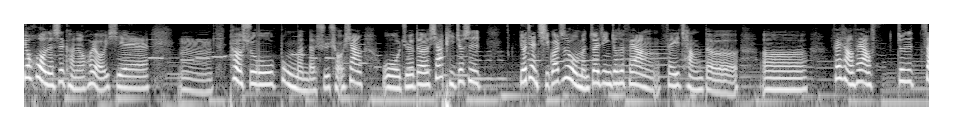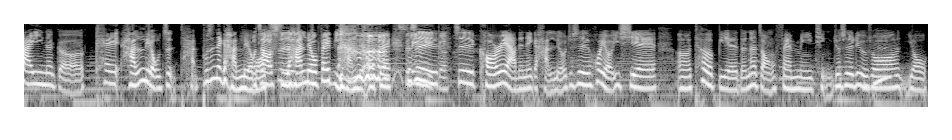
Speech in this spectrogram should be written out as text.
又或者是可能会有一些。嗯，特殊部门的需求，像我觉得虾皮就是有点奇怪，就是我们最近就是非常非常的呃，非常非常就是在意那个 K 韩流，这韩不是那个韩流，我知道是韩流，非比韩流，对，就是是 Korea 的那个韩流，就是会有一些呃特别的那种 fan meeting，就是例如说有。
